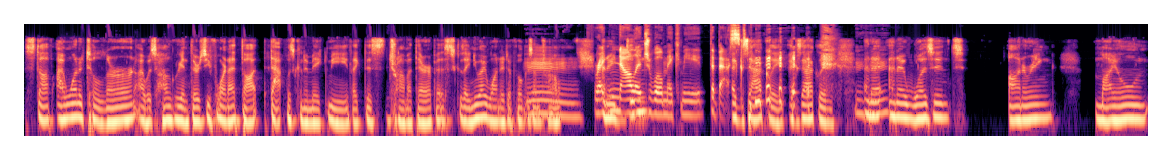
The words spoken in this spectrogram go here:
stuff I wanted to learn. I was hungry and thirsty for, and I thought that was going to make me like this trauma therapist because I knew I wanted to focus mm. on trauma. Mm. Right. Knowledge will make me the best. Exactly. Exactly. mm-hmm. And I and I wasn't honoring my own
